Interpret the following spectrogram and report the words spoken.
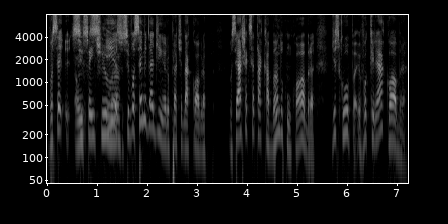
você. É um se, incentivo. Né? Isso. Né? Se você me der dinheiro para te dar cobra, você acha que você está acabando com cobra? Desculpa, eu vou criar cobra.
